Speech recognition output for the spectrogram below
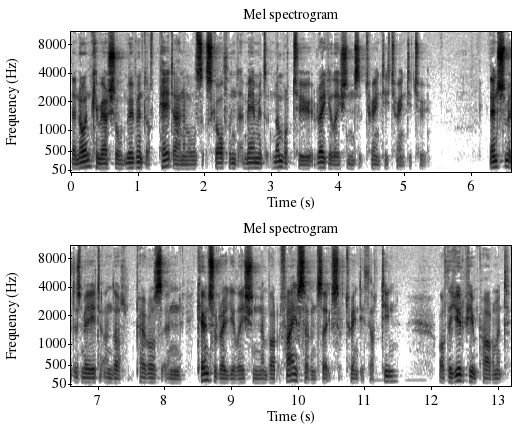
the Non-Commercial Movement of Pet Animals Scotland Amendment No. 2 Regulations 2022. The instrument is made under powers in Council Regulation No 576-2013 of the European Parliament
